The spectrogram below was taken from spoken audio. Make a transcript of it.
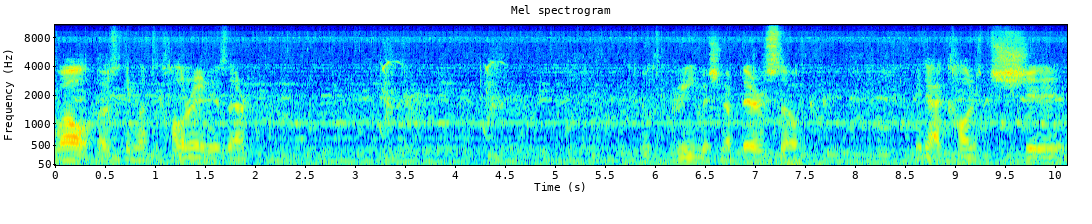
Well, there's nothing left to color in, is there? There's a green mission up there, so maybe I color shit in.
